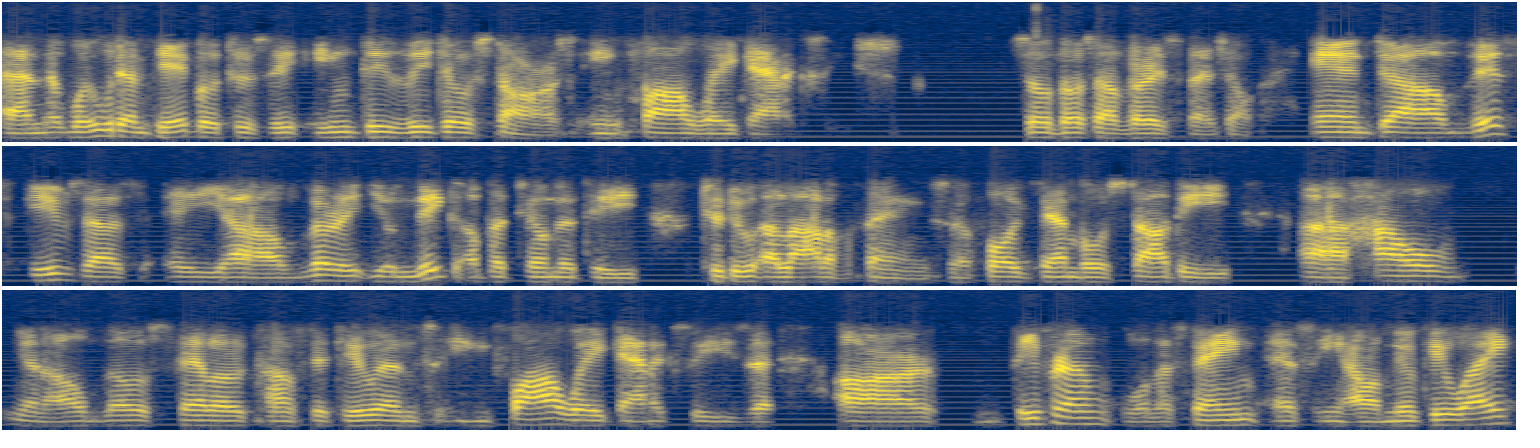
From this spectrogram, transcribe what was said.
and we wouldn't be able to see individual stars in faraway galaxies. So those are very special. And um, this gives us a uh, very unique opportunity to do a lot of things. So for example, study uh, how you know those stellar constituents in faraway galaxies are different or the same as in our Milky Way,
